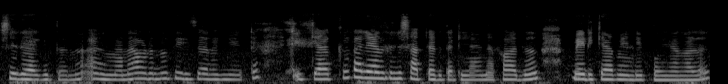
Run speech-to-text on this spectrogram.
ശരിയാക്കി തന്നു. അങ്ങനെ അവിടെ നിന്ന് തിരിച്ചറിഞ്ഞിട്ട് ഇക്കാക്ക് കല്യാണത്തിന് ഷർട്ട് എടുത്തിട്ടില്ലായിരുന്നു. അപ്പോൾ അത് മേടിക്കാൻ വേണ്ടി പോയി ഞങ്ങൾ.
